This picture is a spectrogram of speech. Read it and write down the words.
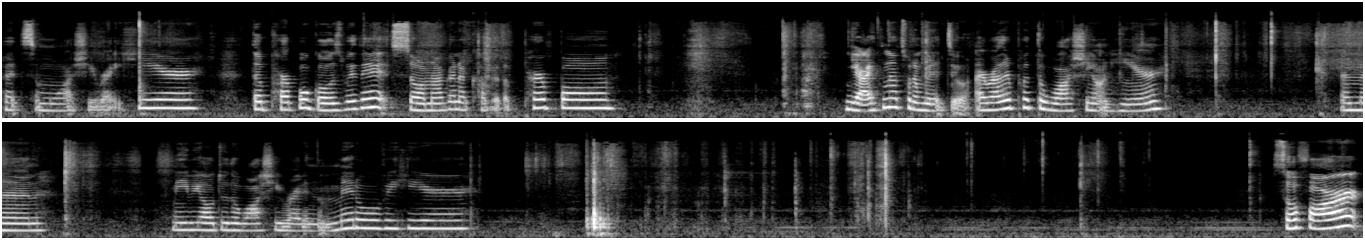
put some washi right here. the purple goes with it, so I'm not going to cover the purple. Yeah, I think that's what I'm going to do. i rather put the washi on here. And then maybe I'll do the washi right in the middle over here. So far,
